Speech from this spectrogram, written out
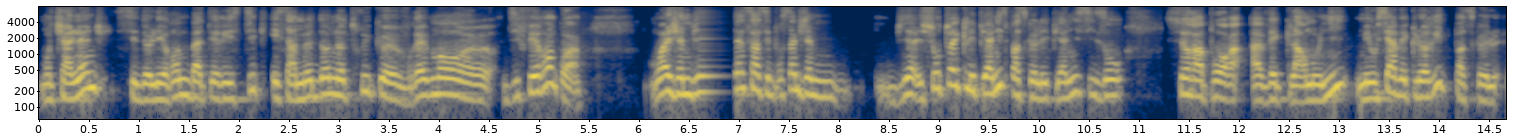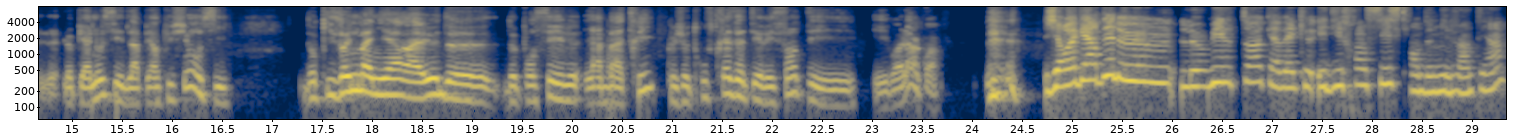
mon challenge, c'est de les rendre batteristiques et ça me donne un truc euh, vraiment différent, quoi. Moi, j'aime bien ça. C'est pour ça que j'aime bien, surtout avec les pianistes, parce que les pianistes, ils ont ce rapport avec l'harmonie, mais aussi avec le rythme, parce que le piano, c'est de la percussion aussi. Donc, ils ont une manière à eux de, de penser la batterie que je trouve très intéressante et, et voilà quoi. J'ai regardé le, le, Real Talk avec Eddie Francis en 2021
